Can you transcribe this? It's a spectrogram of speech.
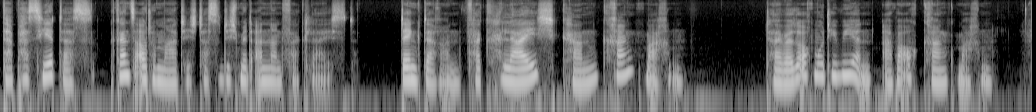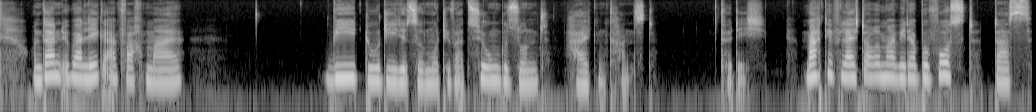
Da passiert das ganz automatisch, dass du dich mit anderen vergleichst. Denk daran, Vergleich kann krank machen teilweise auch motivieren, aber auch krank machen. Und dann überleg einfach mal, wie du diese Motivation gesund halten kannst für dich. Mach dir vielleicht auch immer wieder bewusst, dass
